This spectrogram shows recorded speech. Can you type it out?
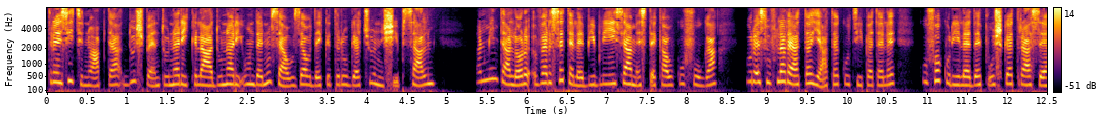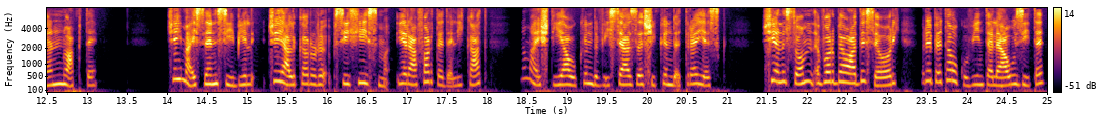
treziți noaptea, duși pe întuneric la adunări unde nu se auzeau decât rugăciuni și psalmi, în mintea lor versetele Bibliei se amestecau cu fuga, cu resuflarea tăiată, cu țipetele, cu focurile de pușcă trase în noapte. Cei mai sensibili, cei al căror psihism era foarte delicat, nu mai știau când visează și când trăiesc, și în somn vorbeau adeseori, repetau cuvintele auzite,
